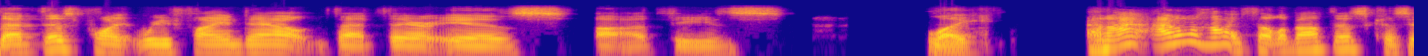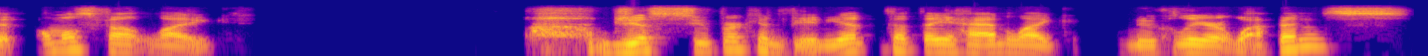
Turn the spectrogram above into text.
at this point we find out that there is uh these like and I, I don't know how I felt about this because it almost felt like just super convenient that they had like nuclear weapons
